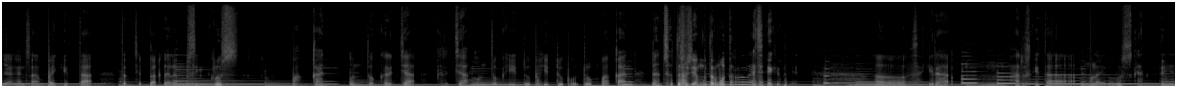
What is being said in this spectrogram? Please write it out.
Jangan sampai kita terjebak dalam siklus makan untuk kerja kerja untuk hidup hidup untuk makan dan seterusnya. Muter-muter aja gitu ya. Uh, saya kira hmm, harus kita mulai luruskan gitu ya.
